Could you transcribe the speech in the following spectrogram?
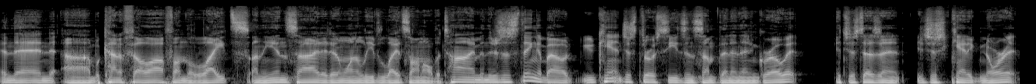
and then um, it kind of fell off on the lights on the inside. I didn't want to leave the lights on all the time. And there's this thing about you can't just throw seeds in something and then grow it It just doesn't, it just can't ignore it.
